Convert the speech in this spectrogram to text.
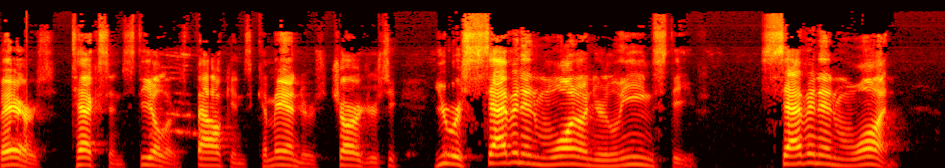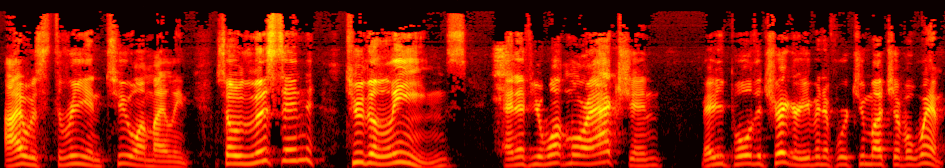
Bears, Texans, Steelers, Falcons, Commanders, Chargers. You were seven and one on your lean, Steve. Seven and one. I was three and two on my lean. So listen to the leans. And if you want more action, maybe pull the trigger, even if we're too much of a wimp.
